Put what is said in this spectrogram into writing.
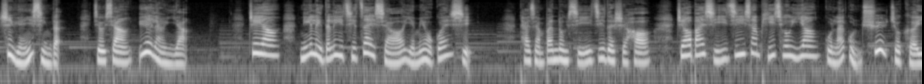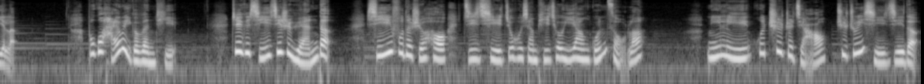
是圆形的，就像月亮一样。这样，泥里的力气再小也没有关系。他想搬动洗衣机的时候，只要把洗衣机像皮球一样滚来滚去就可以了。不过还有一个问题，这个洗衣机是圆的，洗衣服的时候，机器就会像皮球一样滚走了。尼里会赤着脚去追洗衣机的。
